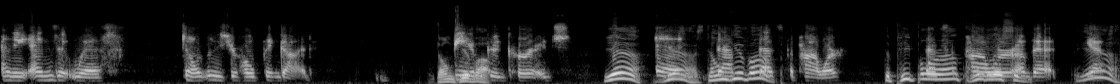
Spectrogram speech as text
and he ends it with don't lose your hope in God, Don't be give of up. good courage. Yeah. And yeah. Don't give up. That's the power. The people are That's out the power listen, of that. Yeah.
